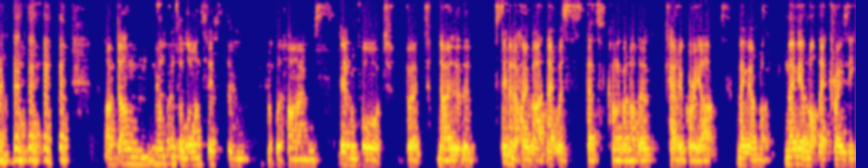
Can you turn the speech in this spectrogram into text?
I've done Melbourne to Launceston a couple of times, Devonport, but no, the, the Sydney to Hobart. That was that's kind of another category up. Maybe I'm not. Maybe I'm not that crazy.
